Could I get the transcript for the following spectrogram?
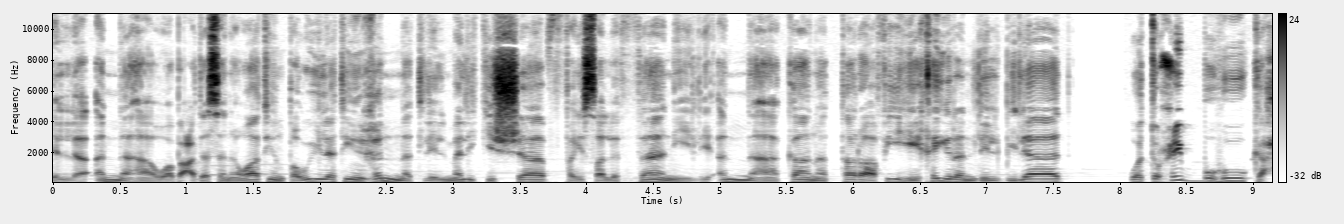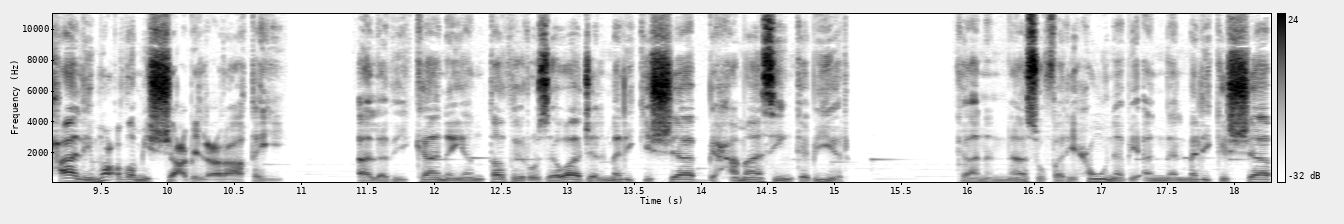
إلا أنها وبعد سنوات طويلة غنت للملك الشاب فيصل الثاني لأنها كانت ترى فيه خيرا للبلاد وتحبه كحال معظم الشعب العراقي الذي كان ينتظر زواج الملك الشاب بحماس كبير. كان الناس فرحون بأن الملك الشاب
